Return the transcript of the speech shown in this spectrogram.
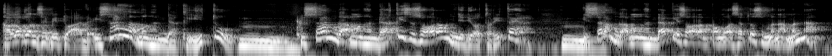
kalau konsep itu ada Islam nggak menghendaki itu. Hmm. Islam nggak menghendaki seseorang menjadi otoriter. Islam nggak menghendaki seorang penguasa itu semena-mena.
